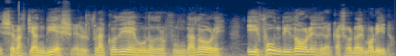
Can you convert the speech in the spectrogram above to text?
Sebastián Díez, el Flaco Díez, uno de los fundadores y fundidores de la Casona de Molino,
